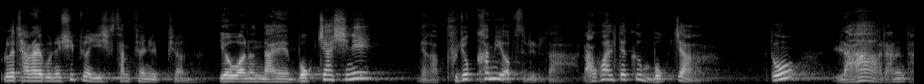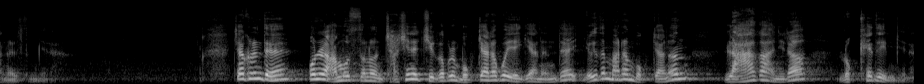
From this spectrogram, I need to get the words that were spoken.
우리가 잘 알고 있는 시편 23편 1편 여호와는 나의 목자시니 내가 부족함이 없으리로다라고 할 때 그 목자도 라라는 단어를 씁니다. 자 그런데 오늘 아모스는 자신의 직업을 목자라고 얘기하는데 여기서 말하는 목자는 라가 아니라 로케드입니다.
